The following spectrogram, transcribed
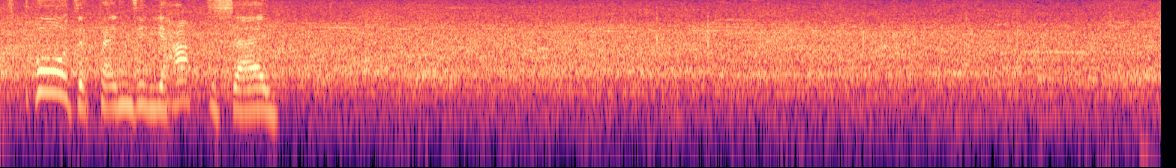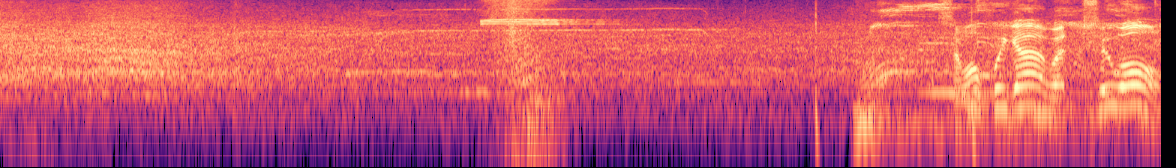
It's poor defending, you have to say. So off we go at 2 all.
